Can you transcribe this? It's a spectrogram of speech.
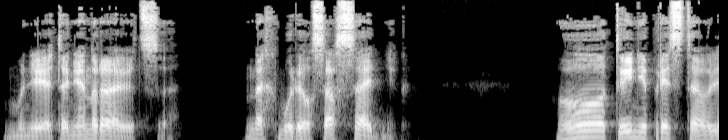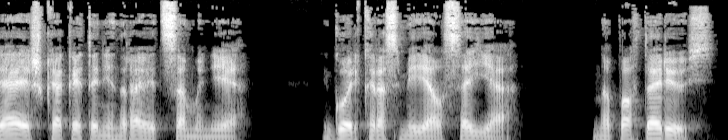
Мне это не нравится», — нахмурился всадник. «О, ты не представляешь, как это не нравится мне!» Горько рассмеялся я. «Но повторюсь,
